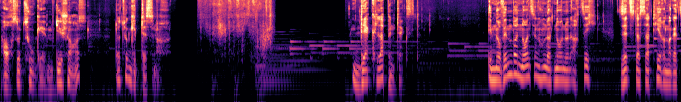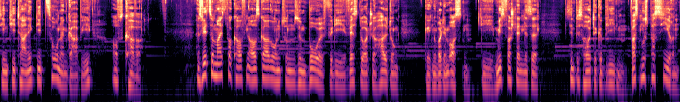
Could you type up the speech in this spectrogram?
auch so zugeben. Die Chance dazu gibt es noch. Der Klappentext. Im November 1989 setzt das Satiremagazin Titanic die Zonengabi aufs Cover. Es wird zur meistverkauften Ausgabe und zum Symbol für die westdeutsche Haltung gegenüber dem Osten. Die Missverständnisse sind bis heute geblieben. Was muss passieren,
